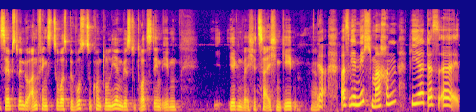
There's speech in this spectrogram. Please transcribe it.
selbst wenn du anfängst, sowas bewusst zu kontrollieren, wirst du trotzdem eben irgendwelche Zeichen geben. Ja. ja. was wir nicht machen hier, das, äh,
